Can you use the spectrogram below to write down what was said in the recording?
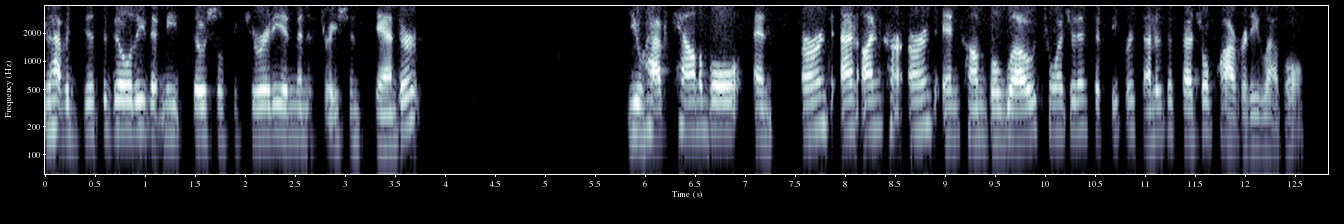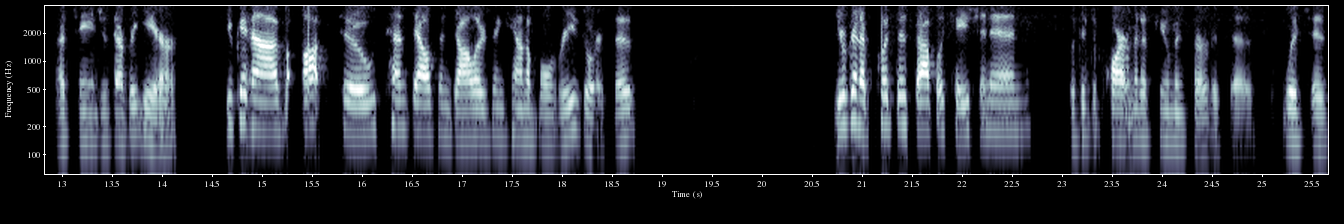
you have a disability that meets Social Security Administration standards. You have countable and earned and unearned income below 250% of the federal poverty level. That changes every year. You can have up to $10,000 in countable resources. You're going to put this application in with the Department of Human Services, which is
